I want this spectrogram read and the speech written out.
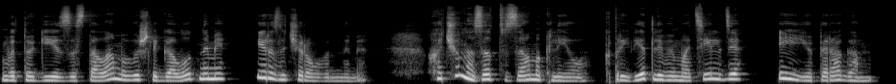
В итоге из-за стола мы вышли голодными и разочарованными. Хочу назад в замок Лео, к приветливой Матильде и ее пирогам.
